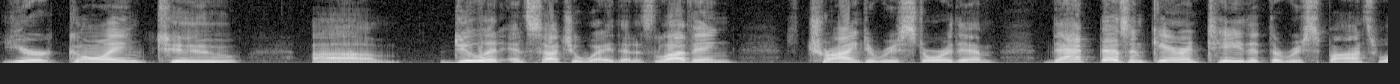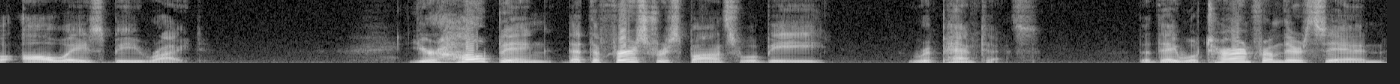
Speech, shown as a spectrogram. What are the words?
You're going to um, do it in such a way that is loving, trying to restore them. That doesn't guarantee that the response will always be right. You're hoping that the first response will be repentance, that they will turn from their sin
